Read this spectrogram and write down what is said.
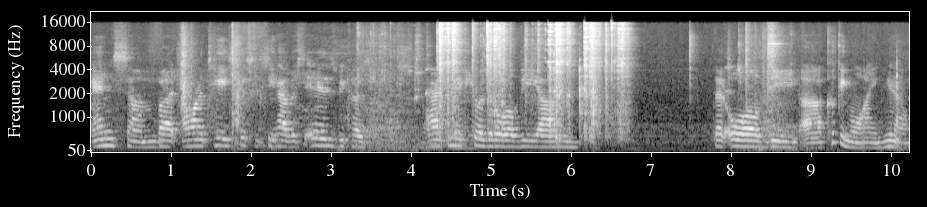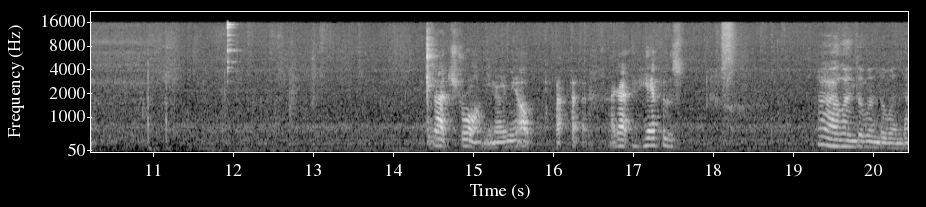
And some, but I wanna taste this and see how this is because I have to make sure that all the, um, that all the, uh, cooking wine, you know, it's not strong, you know what I mean? Oh, I- got half of this. Ah, Linda, Linda, Linda.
